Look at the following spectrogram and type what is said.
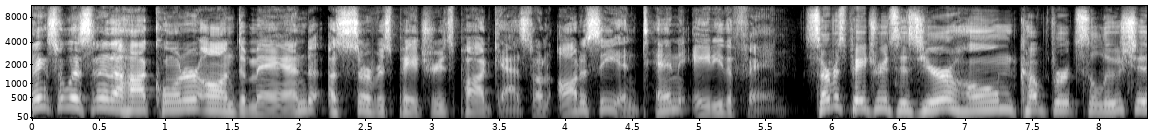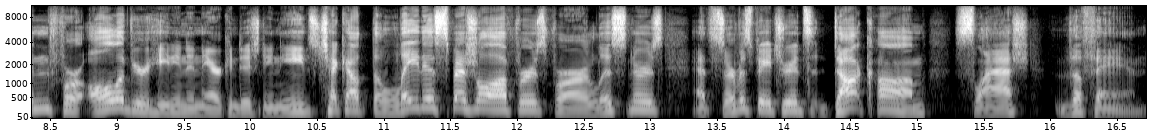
Thanks for listening to the Hot Corner on Demand, a Service Patriots podcast on Odyssey and 1080 The Fan. Service Patriots is your home comfort solution for all of your heating and air conditioning needs. Check out the latest special offers for our listeners at servicepatriots.com slash the fan.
